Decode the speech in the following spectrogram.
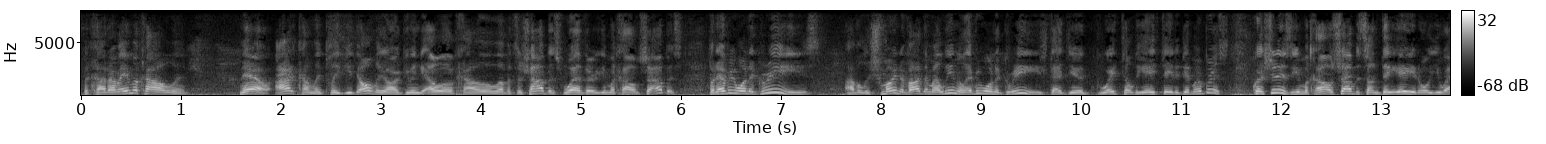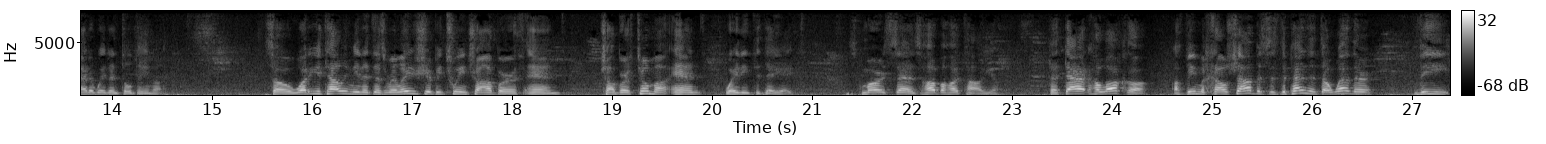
but Charam ain't Mechalin. Now, Arkan Pligi, the only arguing El Levetz Shabbos, whether you Machal Shabbos. But everyone agrees, everyone agrees that you wait till the eighth day to give him a bris. Question is, you Machal Shabbos on day eight, or you had to wait until day nine? So, what are you telling me that there's a relationship between childbirth and childbirth tuma and waiting to day eight? Gemara says, Haba that that halacha of being Machal Shabbos is dependent on whether the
